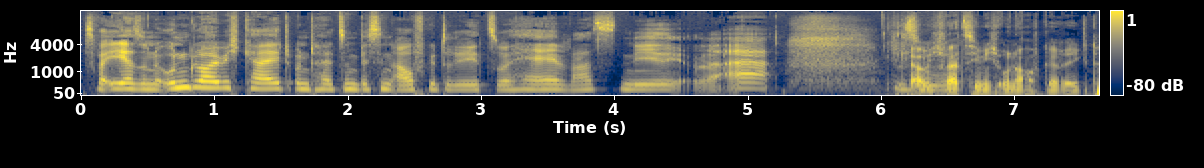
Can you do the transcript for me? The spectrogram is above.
es war eher so eine Ungläubigkeit und halt so ein bisschen aufgedreht, so, hä, was, nee, ah. Ich glaube, So. ich war ziemlich unaufgeregt.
